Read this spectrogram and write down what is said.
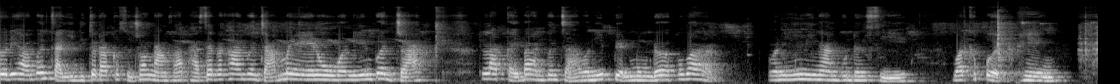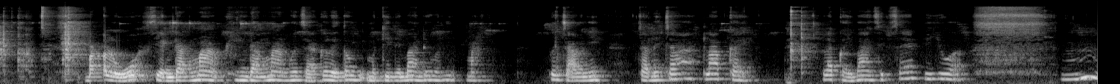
สวัสดีค่ะเพื่อนจ๋ายินดีต้อนรับเข้าสู่ช่องนางฟ้าผาแซ่บนะคะเพื่อนจ๋าเมนูวันนี้เพื่อนจ๋าลาบไก่บ้านเพื่อนจ๋าวันนี้เปลี่ยนมุมเด้อเพราะว่าวันนี้มีงานบุญเดือนสีวัดเขาเปิดเพลง บักอะโหลเสียงดังมากเพลงดังมากเพื่อนจ๋าก็เลยต้องมากินในบ้านด้วยวันนี้มาเพื่อนจ๋าวันนี้จัดเลยจ้าลาบไก่ลาบไก่บ้านแซ่บๆพี่ยั่วๆอืม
